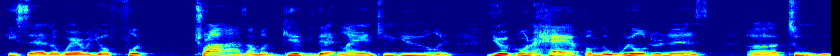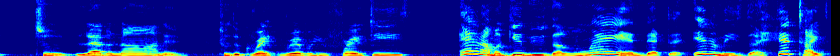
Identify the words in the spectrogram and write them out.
He said, uh, wherever your foot tries, I'm gonna give that land to you, and you're gonna have from the wilderness uh, to to Lebanon and to the great river Euphrates, and I'm gonna give you the land that the enemies, the Hittites,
